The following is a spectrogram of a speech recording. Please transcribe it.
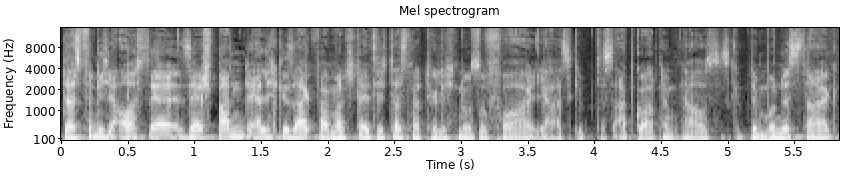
das finde ich auch sehr, sehr spannend, ehrlich gesagt, weil man stellt sich das natürlich nur so vor, ja, es gibt das Abgeordnetenhaus, es gibt den Bundestag.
